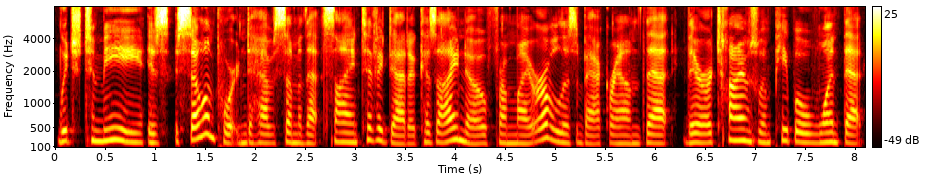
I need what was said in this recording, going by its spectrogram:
which to me is so important to have some of that scientific data because I know from my herbalist background that there are times when people want that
